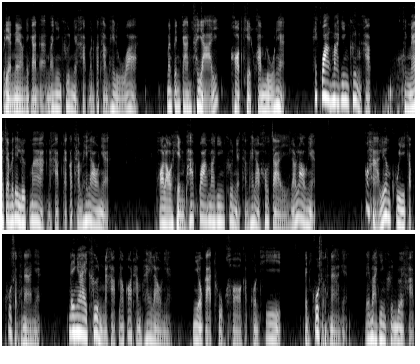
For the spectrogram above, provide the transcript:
เปลี่ยนแนวในการอ่านมากยิ่งขึ้นเนี่ยครับ มันก็ทำให้รู้ว่า มันเป็นการขยายขอบเขตความรู้เนี่ย ให้กว้างมากยิ่งขึ้นครับ ถึงแม้จะไม่ได้ลึกมากนะครับ แต่ก็ทำให้เราเนี่ย พอเราเห็นภาพกว้างมากยิ่งขึ้นเนี่ยทำให้เราเข้าใจแล้วเราเนี่ย ก็หาเรื่องคุยกับคู่สนทนาเนี่ย ได้ง่ายขึ้นนะครับ แล้วก็ทำให้เราเนี่ยมีโอกาสถูกคอกับคนที่เป็นคู่สนทนาเนี่ย ได้มากยิ่งขึ้นด้วยครับ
